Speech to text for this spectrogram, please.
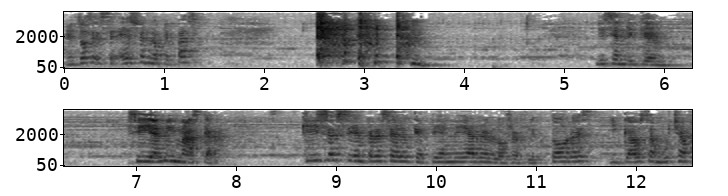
Entonces, eso es lo que pasa. Dice Enrique, sí, es mi máscara. Quise siempre ser el que tiene los reflectores y causa mucha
